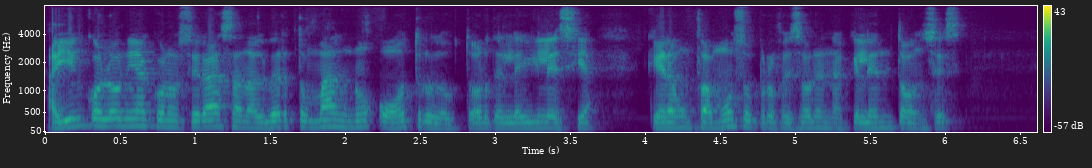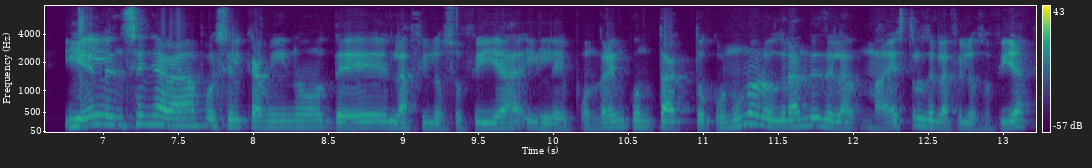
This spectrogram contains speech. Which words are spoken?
Ahí en Colonia conocerá a San Alberto Magno, otro doctor de la iglesia, que era un famoso profesor en aquel entonces, y él le enseñará pues el camino de la filosofía y le pondrá en contacto con uno de los grandes de maestros de la filosofía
